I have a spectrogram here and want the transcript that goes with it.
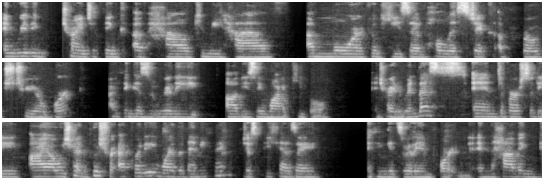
and really trying to think of how can we have a more cohesive, holistic approach to your work. I think is really obviously why people try to invest in diversity. I always try to push for equity more than anything, just because I I think it's really important. And having,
